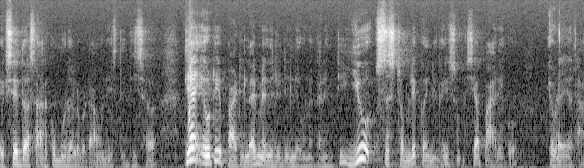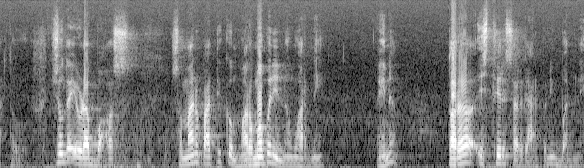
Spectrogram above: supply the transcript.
एक सय दस अर्को मोडलबाट आउने स्थिति छ। त्यहाँ एउटै पार्टीलाई मेजोरिटी ल्याउनका निम्ति यो सिस्टमले कहीँ न कहीँ समस्या पारेको एउटा यथार्थ हो। त्यसो हुँदा एउटा बहस समानुपातिकको मर्म पनि नमर्ने होइन? तर स्थिर सरकार पनि बन्ने।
